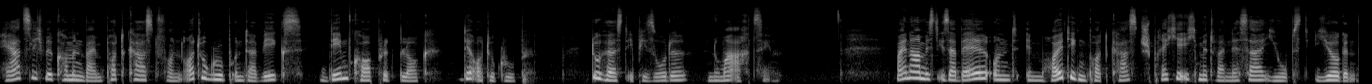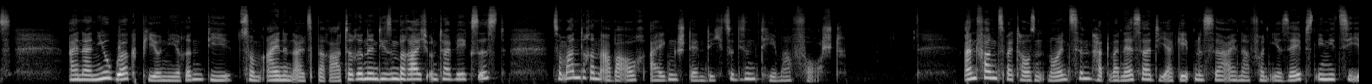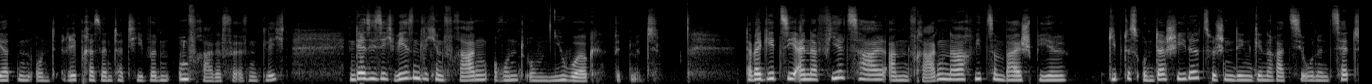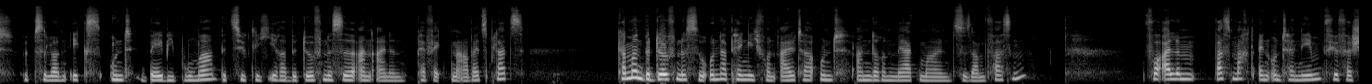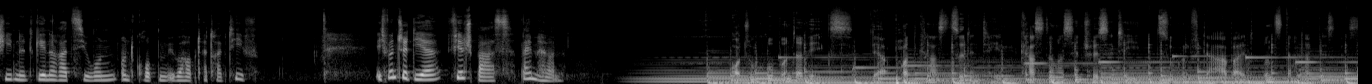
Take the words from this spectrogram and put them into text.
Herzlich willkommen beim Podcast von Otto Group unterwegs, dem Corporate Blog der Otto Group. Du hörst Episode Nummer 18. Mein Name ist Isabel und im heutigen Podcast spreche ich mit Vanessa Jobst-Jürgens, einer New Work-Pionierin, die zum einen als Beraterin in diesem Bereich unterwegs ist, zum anderen aber auch eigenständig zu diesem Thema forscht. Anfang 2019 hat Vanessa die Ergebnisse einer von ihr selbst initiierten und repräsentativen Umfrage veröffentlicht, in der sie sich wesentlichen Fragen rund um New Work widmet. Dabei geht sie einer Vielzahl an Fragen nach, wie zum Beispiel Gibt es Unterschiede zwischen den Generationen Z, Y, X und Babyboomer bezüglich ihrer Bedürfnisse an einen perfekten Arbeitsplatz? Kann man Bedürfnisse unabhängig von Alter und anderen Merkmalen zusammenfassen? Vor allem, was macht ein Unternehmen für verschiedene Generationen und Gruppen überhaupt attraktiv? Ich wünsche dir viel Spaß beim Hören. Otto Group unterwegs, der Podcast zu den Themen Customer Centricity, Zukunft der Arbeit und Startup Business.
